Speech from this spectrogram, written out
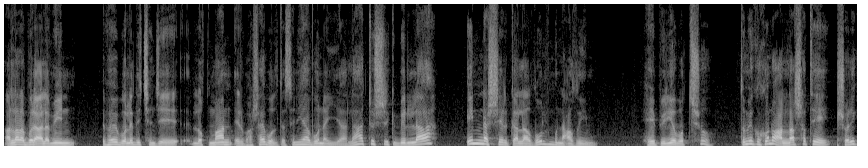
আল্লাহ রাবুল আলমিন এভাবে বলে দিচ্ছেন যে, লোকমান এর ভাষায় বলতেছেন, ইয়া বোনাইয়া, লা তুশরিক বিল্লাহ ইন্না শেরকা লাযুলমুন আযীম। হে প্রিয় বৎস, তুমি কখনো আল্লাহর সাথে শরিক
